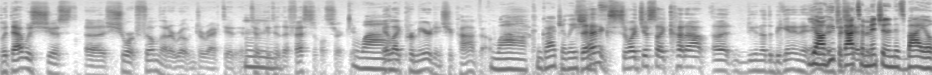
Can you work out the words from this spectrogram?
But that was just a short film that I wrote and directed and took it to the festival circuit. Mm. Wow. It like premiered in Chicago. Wow. Congratulations. Thanks. So I just like cut out, uh, you know, the beginning and Y'all, he forgot to mention in his bio,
